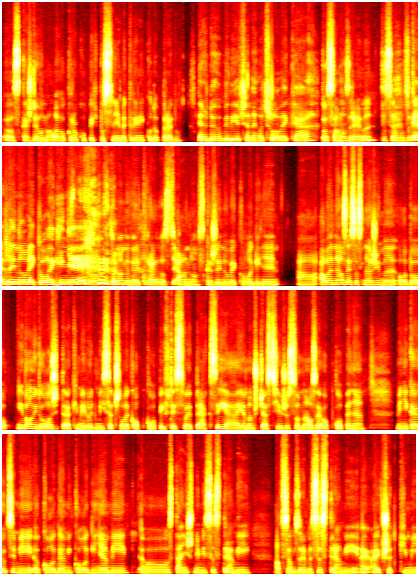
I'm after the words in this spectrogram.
z každého malého kroku, keď posunieme kliniku dopredu. Z každého vyliečeného človeka. To samozrejme, to samozrejme. Z každej novej kolegyne. No, to máme veľkú radosť, áno, z každej novej kolegyne. A, ale naozaj sa snažíme, lebo je veľmi dôležité, akými ľuďmi sa človek obklopí v tej svojej praxi a ja mám šťastie, že som naozaj obklopená vynikajúcimi kolegami, kolegyňami, staničnými sestrami, ale samozrejme sestrami, aj, aj všetkými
